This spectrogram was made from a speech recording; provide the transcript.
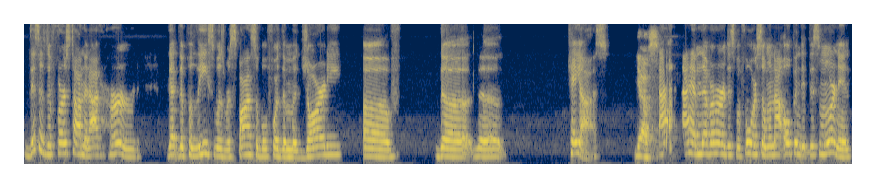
this is the first time that I've heard that the police was responsible for the majority of the the chaos. Yes. I, I have never heard this before. So when I opened it this morning,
